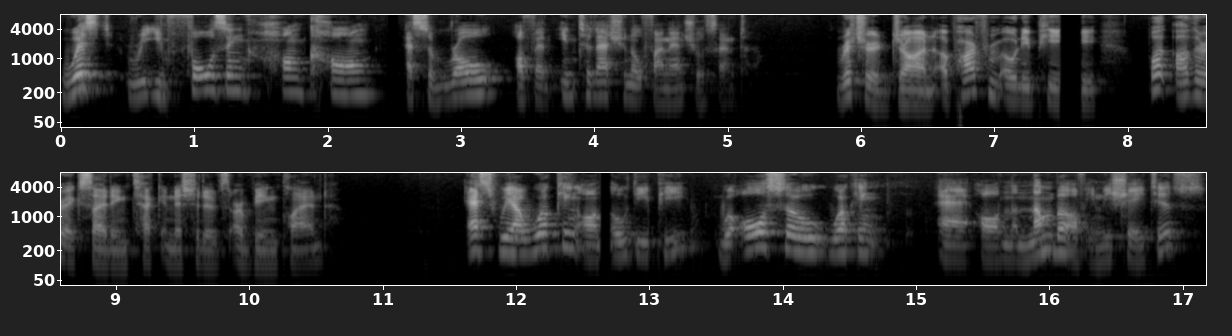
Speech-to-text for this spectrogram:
with reinforcing Hong Kong as a role of an international financial center. Richard, John, apart from ODP, what other exciting tech initiatives are being planned? As we are working on ODP, we're also working uh, on a number of initiatives.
